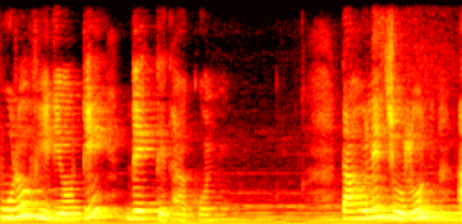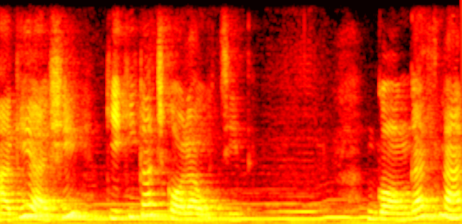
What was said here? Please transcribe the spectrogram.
পুরো ভিডিওটি দেখতে থাকুন। তাহলে চলুন আগে আসি কি কি কাজ করা উচিত। গঙ্গা স্নান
